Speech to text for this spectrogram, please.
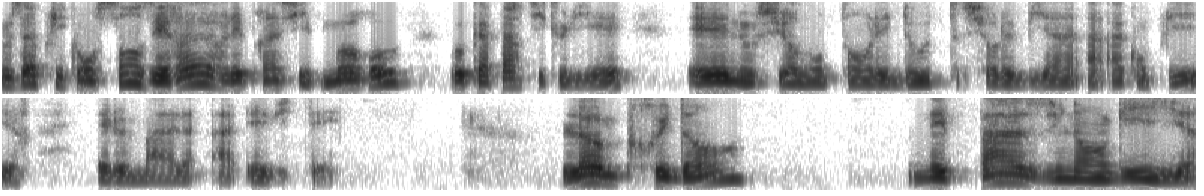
nous appliquons sans erreur les principes moraux au cas particulier et nous surmontons les doutes sur le bien à accomplir et le mal à éviter. L'homme prudent n'est pas une anguille,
